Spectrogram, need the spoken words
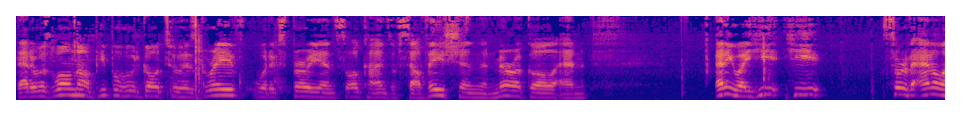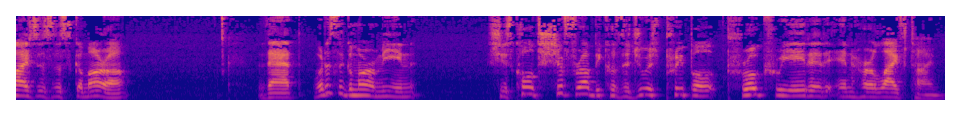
that it was well known. People who would go to his grave would experience all kinds of salvation and miracle. And anyway, he he sort of analyzes this Gemara. That what does the Gemara mean? She's called Shifra because the Jewish people procreated in her lifetime.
